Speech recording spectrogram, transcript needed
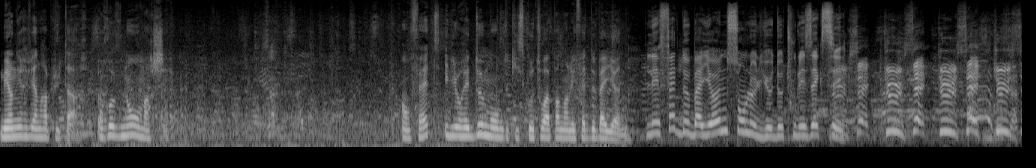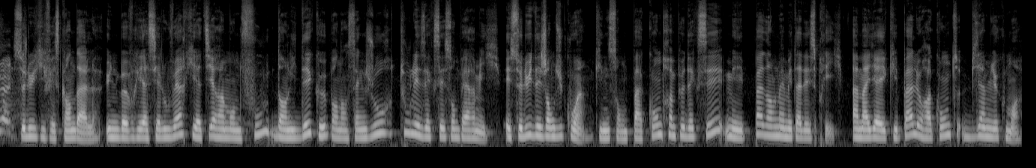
Mais on y reviendra plus tard. Revenons au marché. En fait, il y aurait deux mondes qui se côtoient pendant les fêtes de Bayonne. Les fêtes de Bayonne sont le lieu de tous les excès. Celui qui fait scandale, une beuverie à ciel ouvert qui attire un monde fou dans l'idée que pendant cinq jours, tous les excès sont permis. Et celui des gens du coin, qui ne sont pas contre un peu d'excès, mais pas dans le même état d'esprit. Amaya et Kepa le racontent bien mieux que moi.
